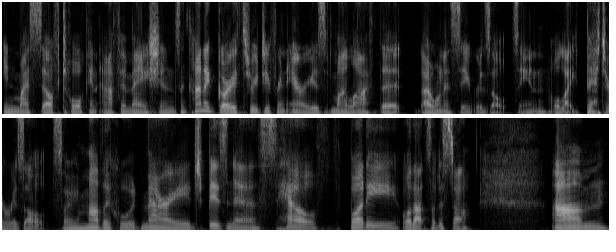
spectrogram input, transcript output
in my self talk and affirmations and kind of go through different areas of my life that I want to see results in or like better results. So, motherhood, marriage, business, health, body, all that sort of stuff. Um,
